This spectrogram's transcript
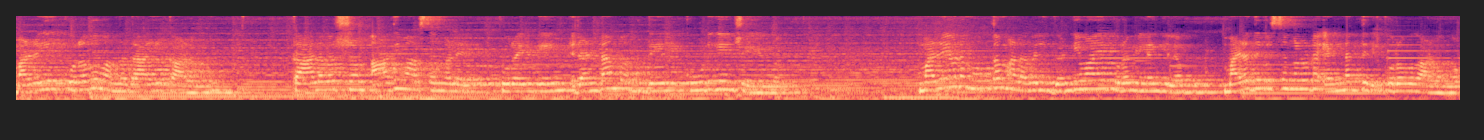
മഴയിൽ കുറവ് വന്നതായി കാണുന്നു. കാലവർഷം ആദ്യ മാസങ്ങളിൽ കുറയുകയും രണ്ടാം പകുതിയിൽ കൂടുകയും ചെയ്യുന്നു. മഴയുടെ മൊത്തം അളവിൽ ഗണ്യമായ കുറവില്ലെങ്കിലും മഴ ദിവസങ്ങളുടെ എണ്ണത്തിൽ കുറവ് കാണുന്നു.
